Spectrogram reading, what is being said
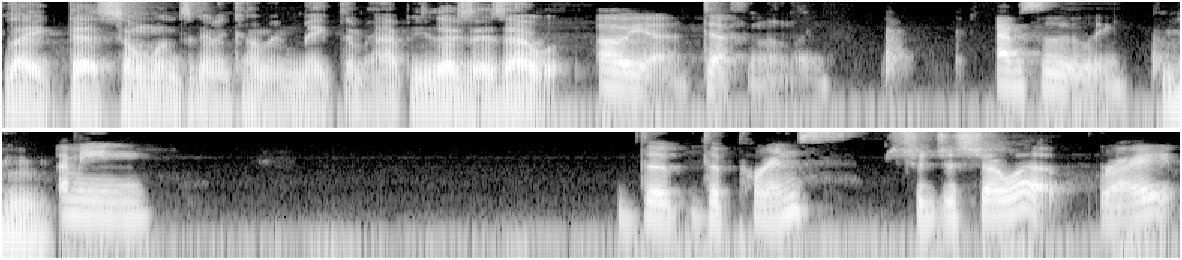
like that someone's gonna come and make them happy. Is, is that? What, oh yeah definitely absolutely mhm. I mean, the the prince should just show up, right?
